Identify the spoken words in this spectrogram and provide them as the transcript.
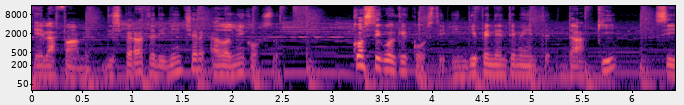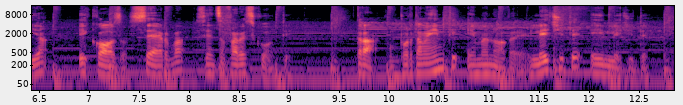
e la fame disperata di vincere ad ogni costo. Costi quel che costi, indipendentemente da chi sia e cosa serva senza fare sconti, tra comportamenti e manovre lecite e illecite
